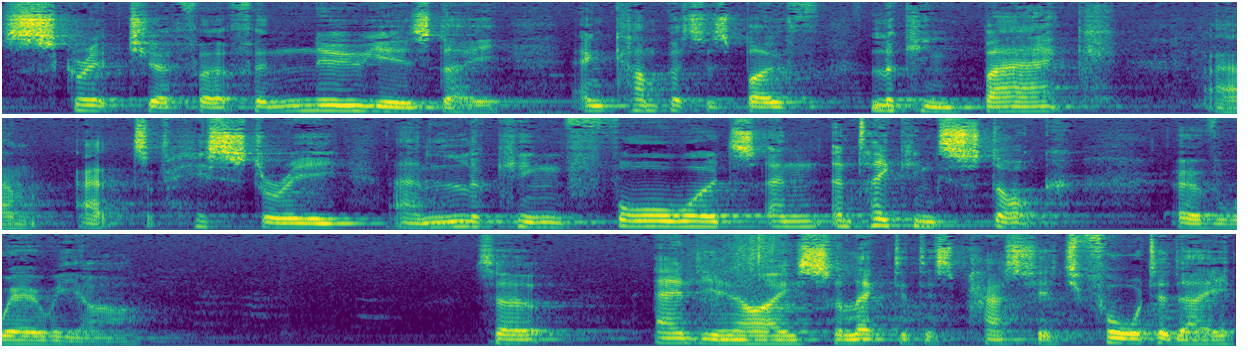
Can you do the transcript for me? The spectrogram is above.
scripture for, for New Year's Day encompasses both looking back um, at history and looking forwards and, and taking stock of where we are. So, Andy and I selected this passage for today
